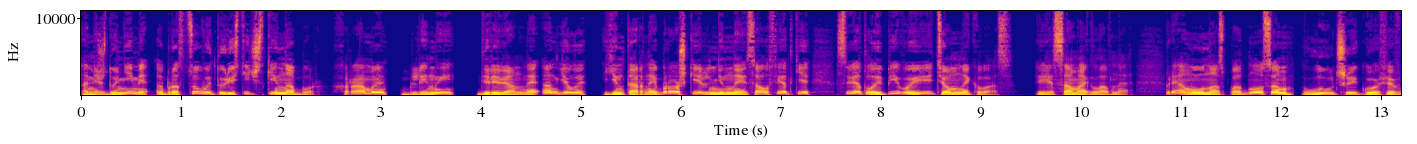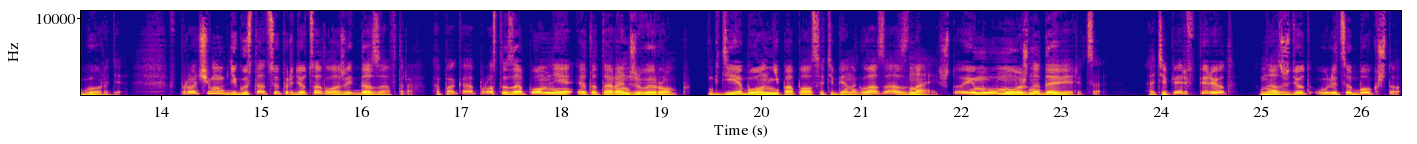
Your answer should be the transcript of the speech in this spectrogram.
а между ними образцовый туристический набор — храмы, блины, деревянные ангелы, янтарные брошки, льняные салфетки, светлое пиво и темный квас. И самое главное, прямо у нас под носом лучший кофе в городе. Впрочем, дегустацию придется отложить до завтра. А пока просто запомни этот оранжевый ромб. Где бы он ни попался тебе на глаза, знай, что ему можно довериться. А теперь вперед. Нас ждет улица Бокшто.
